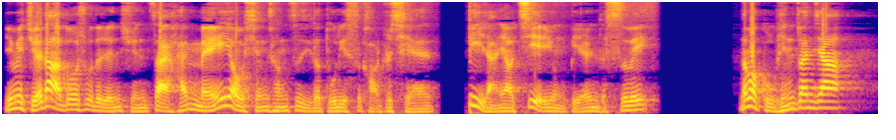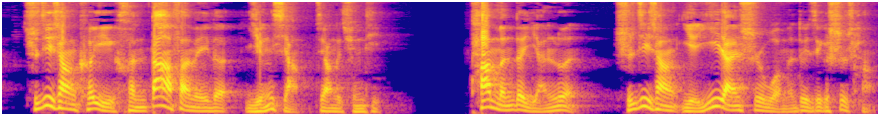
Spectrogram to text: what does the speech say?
因为绝大多数的人群在还没有形成自己的独立思考之前，必然要借用别人的思维。那么，股评专家实际上可以很大范围的影响这样的群体，他们的言论实际上也依然是我们对这个市场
